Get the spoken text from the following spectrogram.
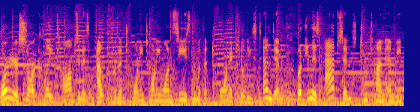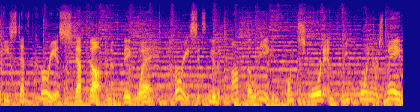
Warrior star Clay Thompson is out for the 2021 season with a torn Achilles tendon, but in his absence, two time MVP Steph Curry has stepped up in a big way. Curry sits near the top of the league in points scored and three pointers made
